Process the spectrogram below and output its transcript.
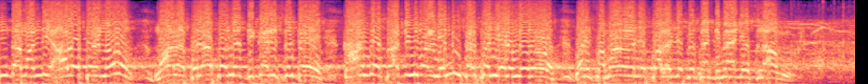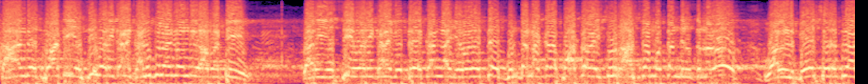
ఇంతమంది ఆలోచనను మాల ప్రజాప్రతినిధులు ధిక్కరిస్తుంటే కాంగ్రెస్ పార్టీని వాళ్ళు ఎందుకు సస్పెండ్ చేయడం లేదు? మరి సమాధానం చెప్పాలని చెప్పేసి డిమాండ్ చేస్తున్నాం. కాంగ్రెస్ పార్టీ ఎస్సీ వర్గానికి అనుకూలంగా ఉంది కాబట్టి మరి ఎస్సీ వర్గానికి వ్యతిరేకంగా ఎవరైతే గుంటనక్కల పాత్ర వహిస్తూ రాష్ట్రం మొత్తం తిరుగుతున్నారో వాళ్ళని బేషరతుగా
